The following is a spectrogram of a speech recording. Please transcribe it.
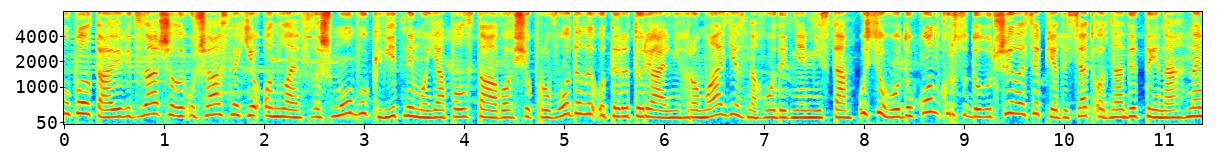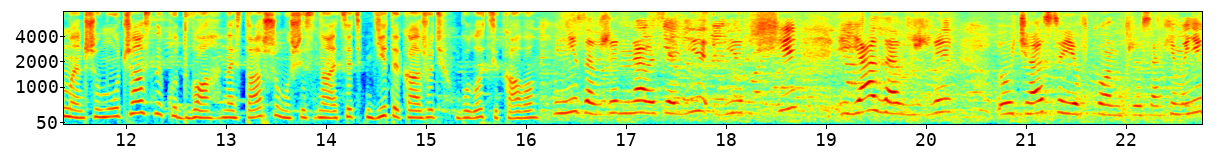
У Полтаві відзначили учасників онлайн-флешмобу Квітни Моя Полтава, що проводили у територіальній громаді з нагоди Дня міста. Усього до конкурсу долучилася 51 дитина. Найменшому учаснику два, найстаршому 16. Діти кажуть, було цікаво. Мені завжди подобаються ві- вірші, і я завжди участвую в конкурсах. І мені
